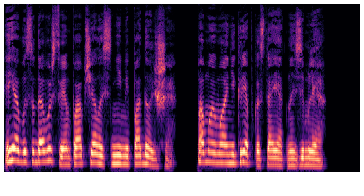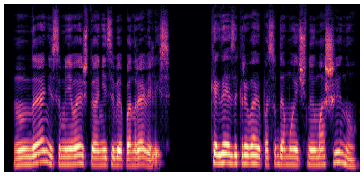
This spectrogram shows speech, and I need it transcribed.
Я бы с удовольствием пообщалась с ними подольше. По-моему, они крепко стоят на земле. Да, не сомневаюсь, что они тебе понравились. Когда я закрываю посудомоечную машину,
